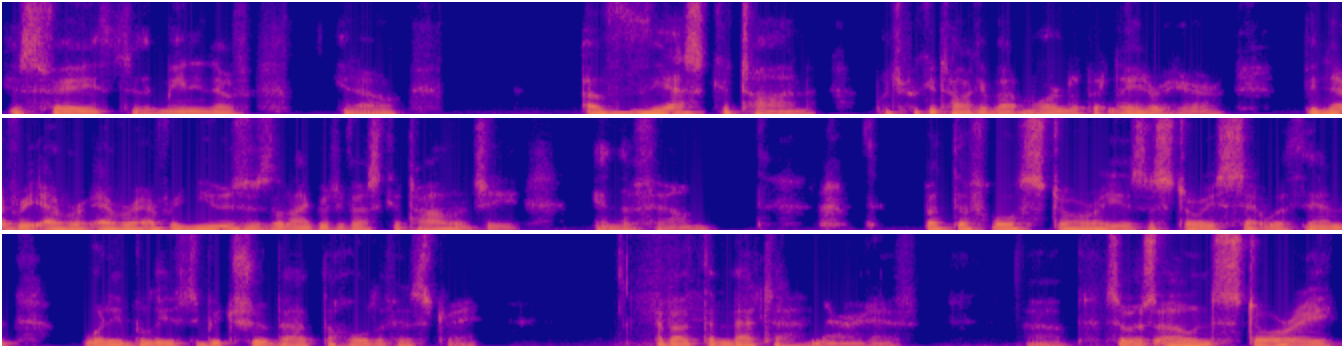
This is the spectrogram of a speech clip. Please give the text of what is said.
his faith, to the meaning of, you know, of the eschaton, which we can talk about more a little bit later here, he never, ever, ever, ever uses the language of eschatology in the film. But the whole story is a story set within what he believes to be true about the whole of history, about the meta narrative. Uh, so his own story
